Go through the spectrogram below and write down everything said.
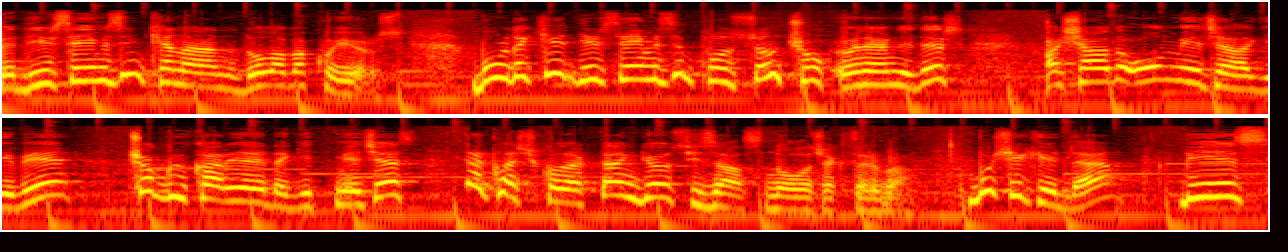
ve dirseğimizin kenarını dolaba koyuyoruz. Buradaki dirseğimizin pozisyonu çok önemlidir. Aşağıda olmayacağı gibi çok yukarıya da gitmeyeceğiz. Yaklaşık olaraktan göz hizasında olacaktır bu. Bu şekilde biz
